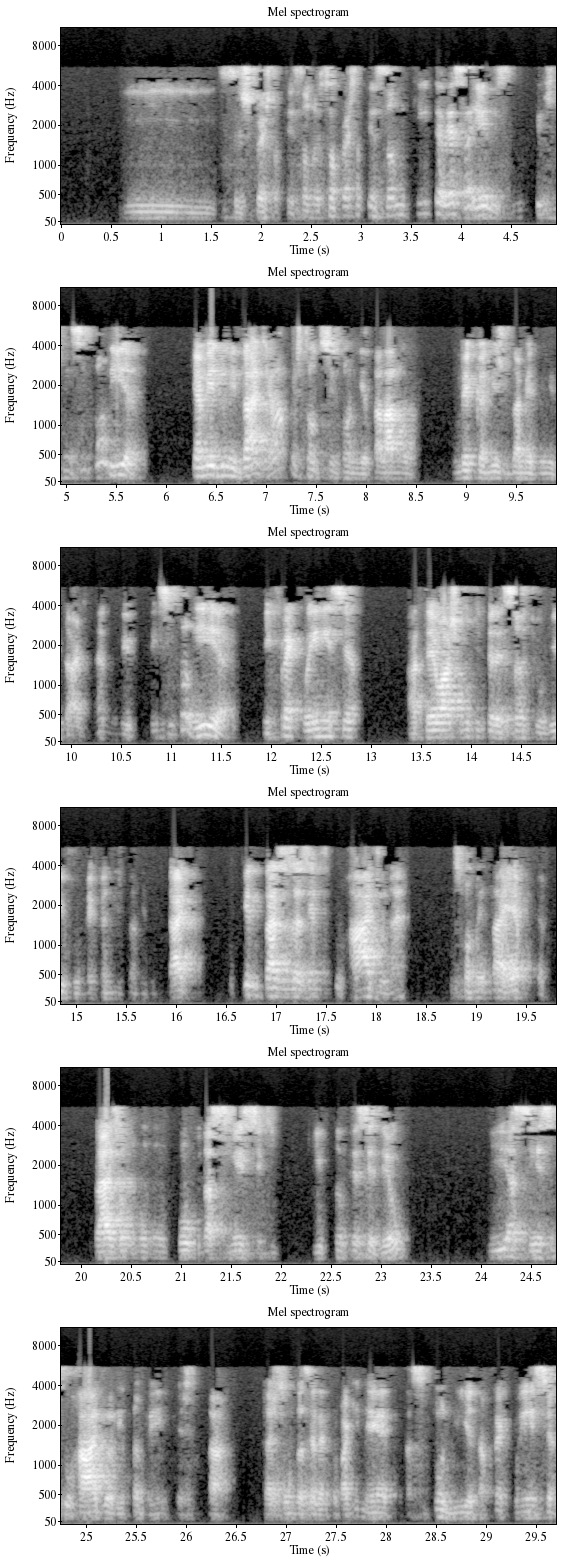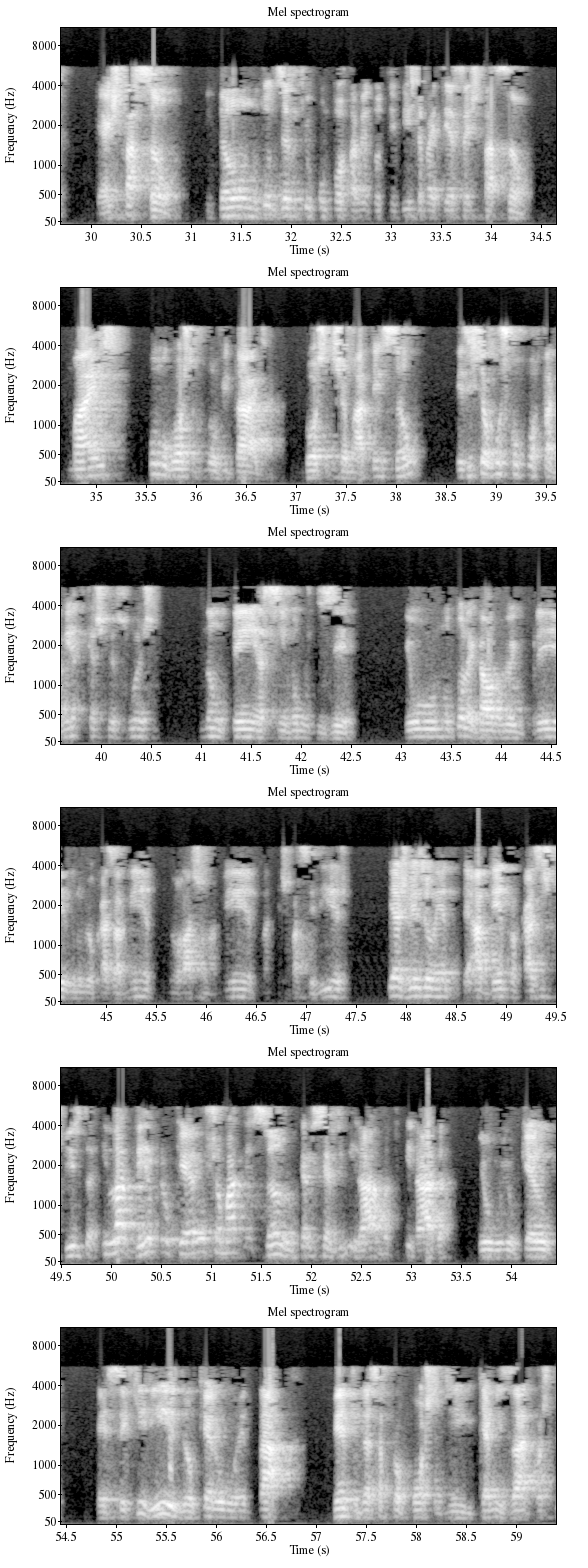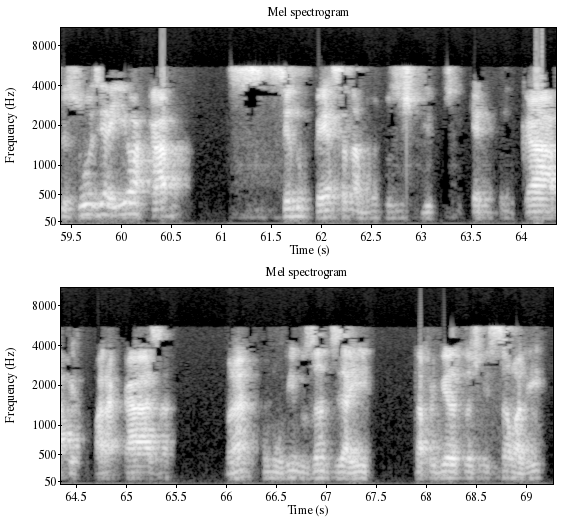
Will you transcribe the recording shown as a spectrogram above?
e se eles prestam atenção, nós só prestam atenção no que interessa a eles, eles têm sintonia. Que a mediunidade é uma questão de sintonia, está lá no, no, mecanismo da mediunidade, né? Tem sintonia, tem frequência. Até eu acho muito interessante o livro O Mecanismo da Mediunidade, porque ele traz os exemplos do rádio, né? principalmente na época traz um, um pouco da ciência que, que, antecedeu e a ciência do rádio ali também, da, das ondas eletromagnéticas, da sintonia, da frequência, é a estação. Então, não estou dizendo que o comportamento otimista vai ter essa estação, mas, como gosta de novidade, gosta de chamar a atenção, existem alguns comportamentos que as pessoas não têm, assim, vamos dizer, eu não estou legal no meu emprego, no meu casamento, no meu relacionamento, nas minhas parcerias, e às vezes eu entro adentro a casa espírita e lá dentro eu quero chamar atenção, eu quero ser admirado, admirada, eu, eu quero é, ser querido, eu quero entrar dentro dessa proposta de, de, amizade com as pessoas e aí eu acabo sendo peça na mão dos espíritos que querem brincar, perturbar a casa, é? como vimos antes aí na primeira transmissão ali,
